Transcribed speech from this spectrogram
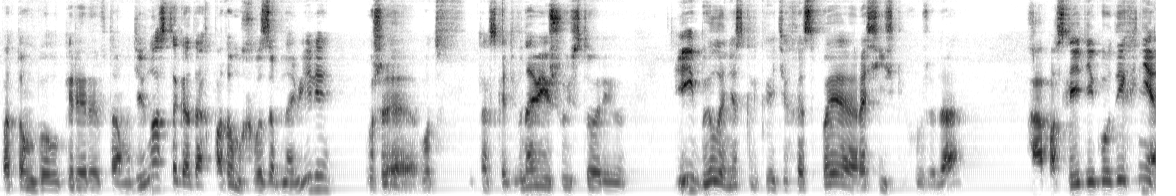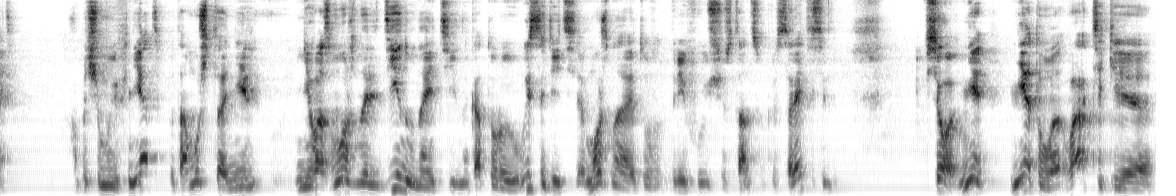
Потом был перерыв там в 90-х годах, потом их возобновили уже, вот, так сказать, в новейшую историю. И было несколько этих СП российских уже, да. А последние годы их нет. А почему их нет? Потому что не, невозможно льдину найти, на которую высадить можно эту дрейфующую станцию. Представляете себе? Все, не, нету в Арктике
